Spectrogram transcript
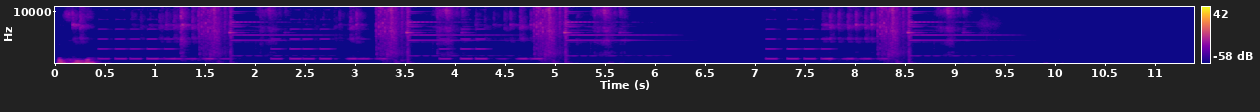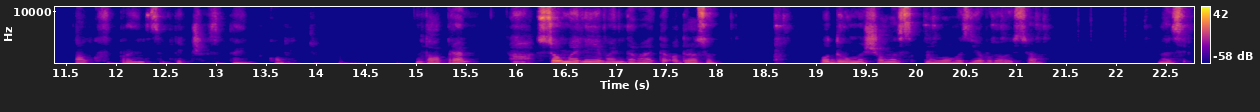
Ого. Так, в принципі, чистенько. Добре. Сьомий рівень. Давайте одразу подивимося, що в нас нового з'явилося. У нас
